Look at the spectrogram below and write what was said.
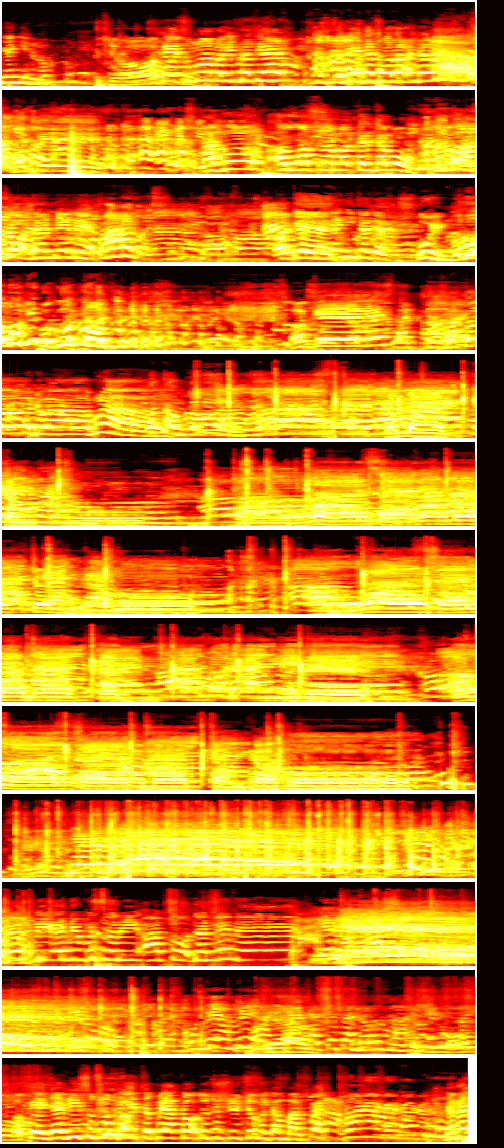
Nyanyi dulu. Oke, semua bagi perhatian. Sediakan suara Anda. Oke. Lagu Allah selamatkan kamu. Atau Atok dan Nenek. Paham? Oke. Nyanyi jaga. Wih, pegutan. Oke. Satu, nenek Allah selamatkan kamu Happy anniversary Atok dan Nenek. Oke, jadi semua pergi tepi atok tujuh cucu gambar. Jangan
